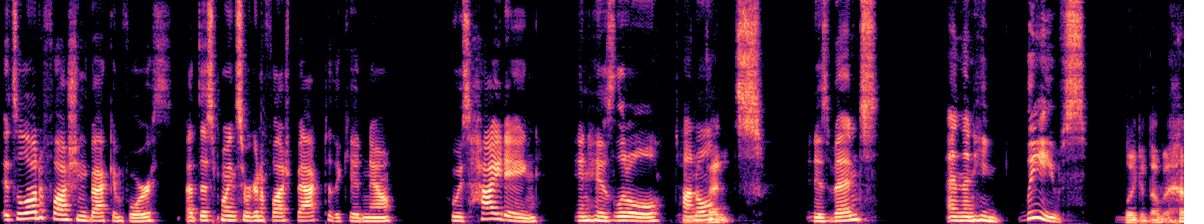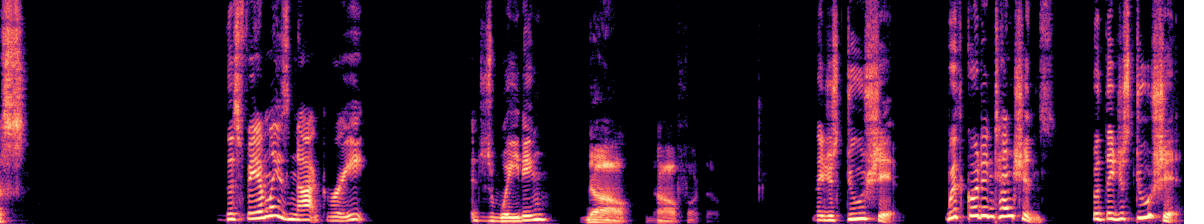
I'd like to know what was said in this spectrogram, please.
it's a lot of flashing back and forth at this point, so we're gonna flash back to the kid now, who is hiding in his little tunnel Events. in his vent, and then he leaves. Like a dumbass. This family is not great at just waiting. No, no, fuck no. They just do shit with good intentions, but they just do shit.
